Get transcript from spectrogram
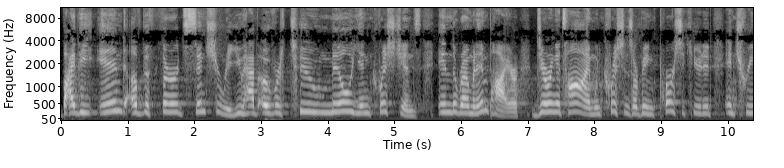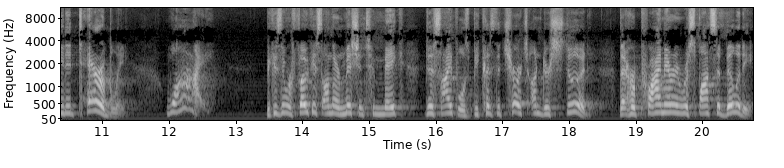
By the end of the third century, you have over 2 million Christians in the Roman Empire during a time when Christians are being persecuted and treated terribly. Why? Because they were focused on their mission to make disciples, because the church understood that her primary responsibility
